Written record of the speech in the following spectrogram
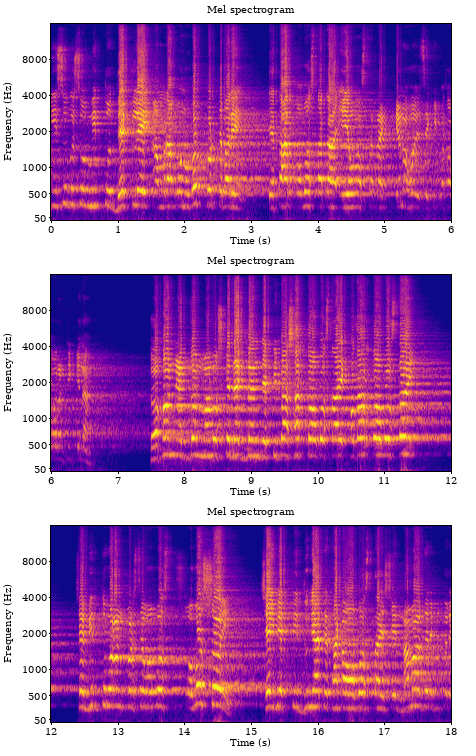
কিছু কিছু মৃত্যু দেখলেই আমরা অনুভব করতে পারি যে তার অবস্থাটা, এই অবস্থাটা কেন হয়েছে, কি কথা বলেন ঠিক কিনা? তখন একজন মানুষকে দেখবেন যে পিপাসার্থ অবস্থায় ক্ষুধার্ত অবস্থায় সে মৃত্যুবরণ করছে অবশ্যই। সেই ব্যক্তি দুনিয়াতে থাকা অবস্থায় সে নামাজের ভিতরে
